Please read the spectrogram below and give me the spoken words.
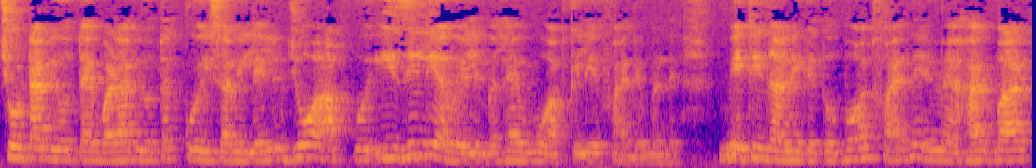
छोटा भी होता है, बड़ा भी होता है, कोई सा भी ले लें, जो आपको इजीली अवेलेबल है, वो आपके लिए फ़ायदेमंद है। मेथी दाने के तो बहुत फ़ायदे हैं। मैं हर बार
